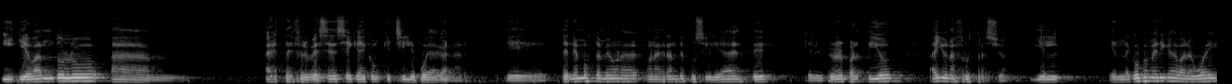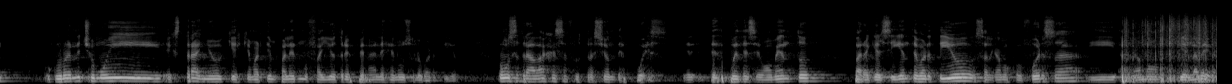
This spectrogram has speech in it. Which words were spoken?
Y llevándolo a, a esta efervescencia que hay con que Chile pueda ganar. Eh, tenemos también una- unas grandes posibilidades de que en el primer partido haya una frustración. Y el, en la Copa América de Paraguay ocurrió un hecho muy extraño, que es que Martín Palermo falló tres penales en un solo partido. ¿Cómo se trabaja esa frustración después, eh, después de ese momento, para que el siguiente partido salgamos con fuerza y hagamos bien la vega?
